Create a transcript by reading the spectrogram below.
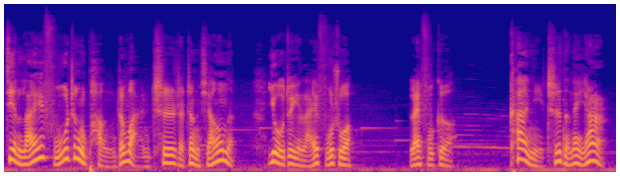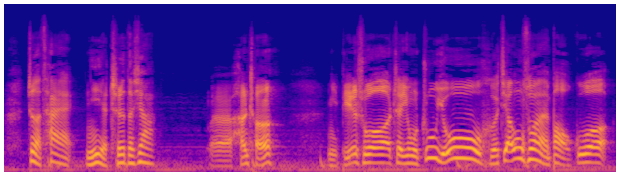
见来福正捧着碗吃着正香呢，又对来福说：“来福哥，看你吃的那样，这菜你也吃得下？”呃，韩成，你别说，这用猪油和姜蒜爆锅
